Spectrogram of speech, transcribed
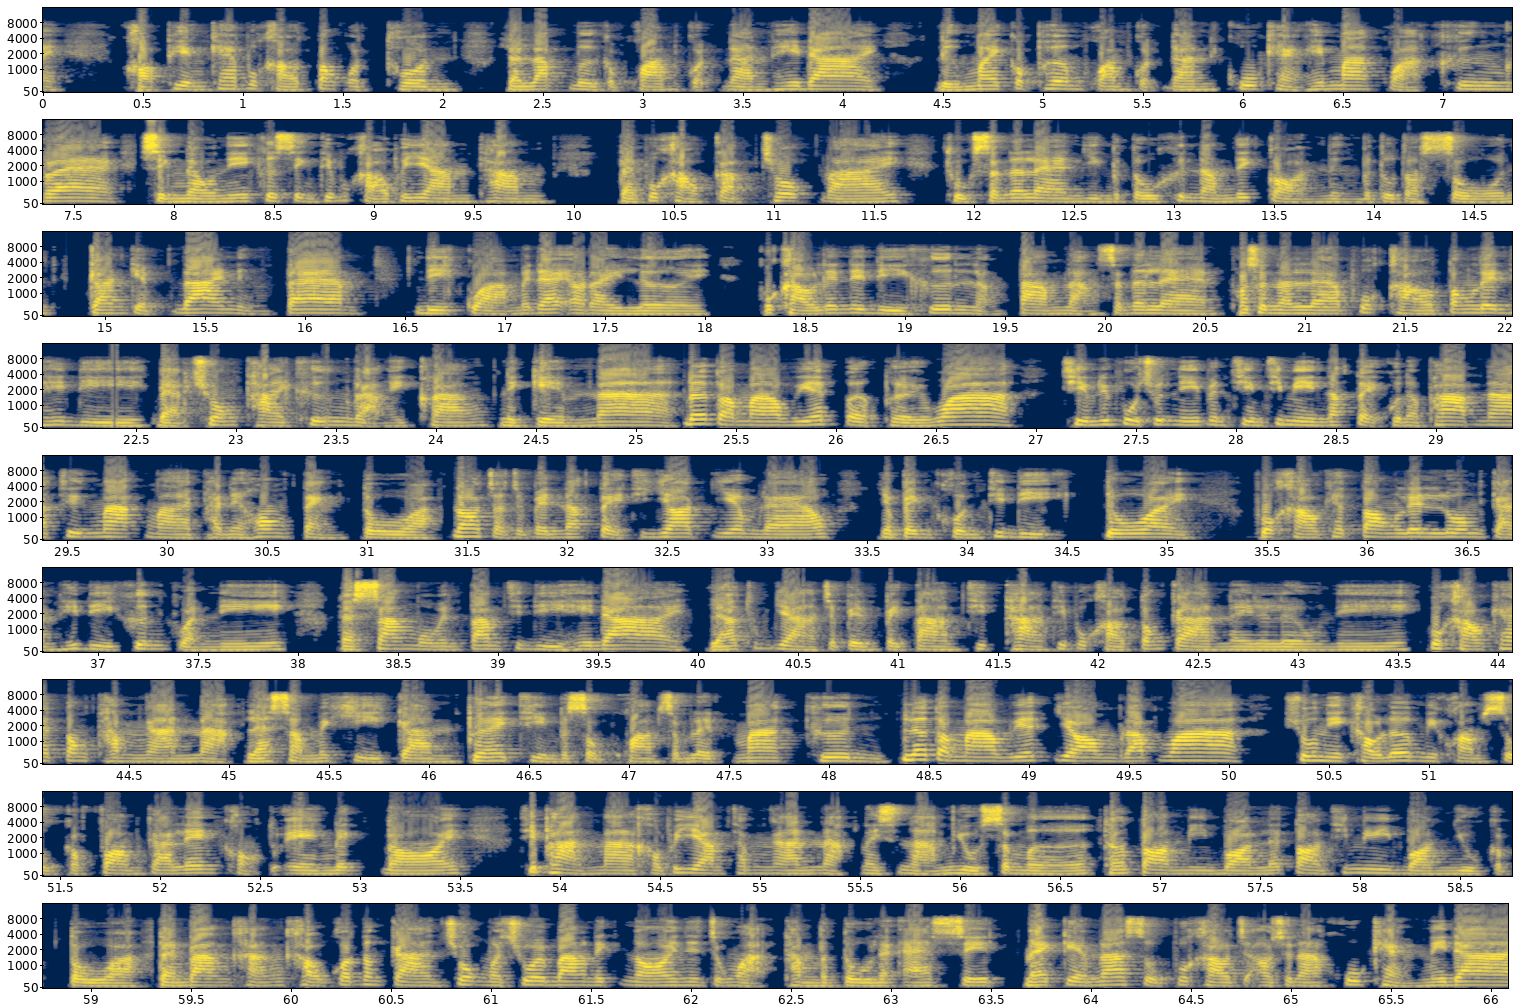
ขอเพียงแค่พวกเขาต้องอดทน และรับมือกับความกดดันให้ได้ หรือไม่ก็เพิ่มความกดดันคู่แข่งให้มากกว่าครึ่งแรก สิ่งเหล่านี้คือสิ่งที่พวกเขาพยายามทำ แต่พวกเขากลับโชคร้าย ถูกซันเดอร์แลนด์ยิงประตูขึ้นนำได้ก่อน 1 ประตูต่อศูนย์การเก็บได้ 1 แต้ม ดีกว่าไม่ได้อะไรเลย พวกเขาเล่นได้ดีขึ้นหลังตามหลังซันเดอร์แลนด์เพราะฉะนั้นแล้วพวกเขาต้องเล่นให้ดีแบบช่วงท้ายครึ่งหลังอีกครั้งในเกมหน้า เรื่องต่อมาเวียดเปิดเผยว่า ทีมลิพูชุดนี้เป็นทีมที่มีนักเตะคุณภาพน่าทึ่งมากมายภายในห้องแต่งตัว นอกจากจะเป็นนักเตะที่ยอดเยี่ยมแล้ว ยังเป็นคนที่ดีอีกด้วย พวกเขาแค่ต้องเล่นร่วมกันให้ดีขึ้นกว่านี้ และสร้างโมเมนตัมที่ดีให้ได้ แล้วทุกอย่างจะเป็นไปตามทิศทางที่พวกเขาต้องการในเร็วๆนี้ พวกเขาแค่ต้องทำงานหนัก และสามัคคีกัน เพื่อให้ทีมประสบความสำเร็จมากขึ้น เรื่องต่อมาเวียดยอมรับว่า ช่วงนี้เขาเริ่มมีความสุขกับฟอร์มการเล่นของตัวเองเล็กน้อย ที่ผ่านมาเขาพยายามทำงานหนักในสนามอยู่เสมอ ทั้งตอนมีบอลและตอนที่ไม่มีบอลอยู่กับตัว แต่บางครั้งเขาก็ต้องการโชคมาช่วยบ้างเล็กน้อยในจังหวะทำประตูและแอสซิสต์แม้เกมล่าสุดพวกเขาจะเอาชนะคู่แข่งไม่ได้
